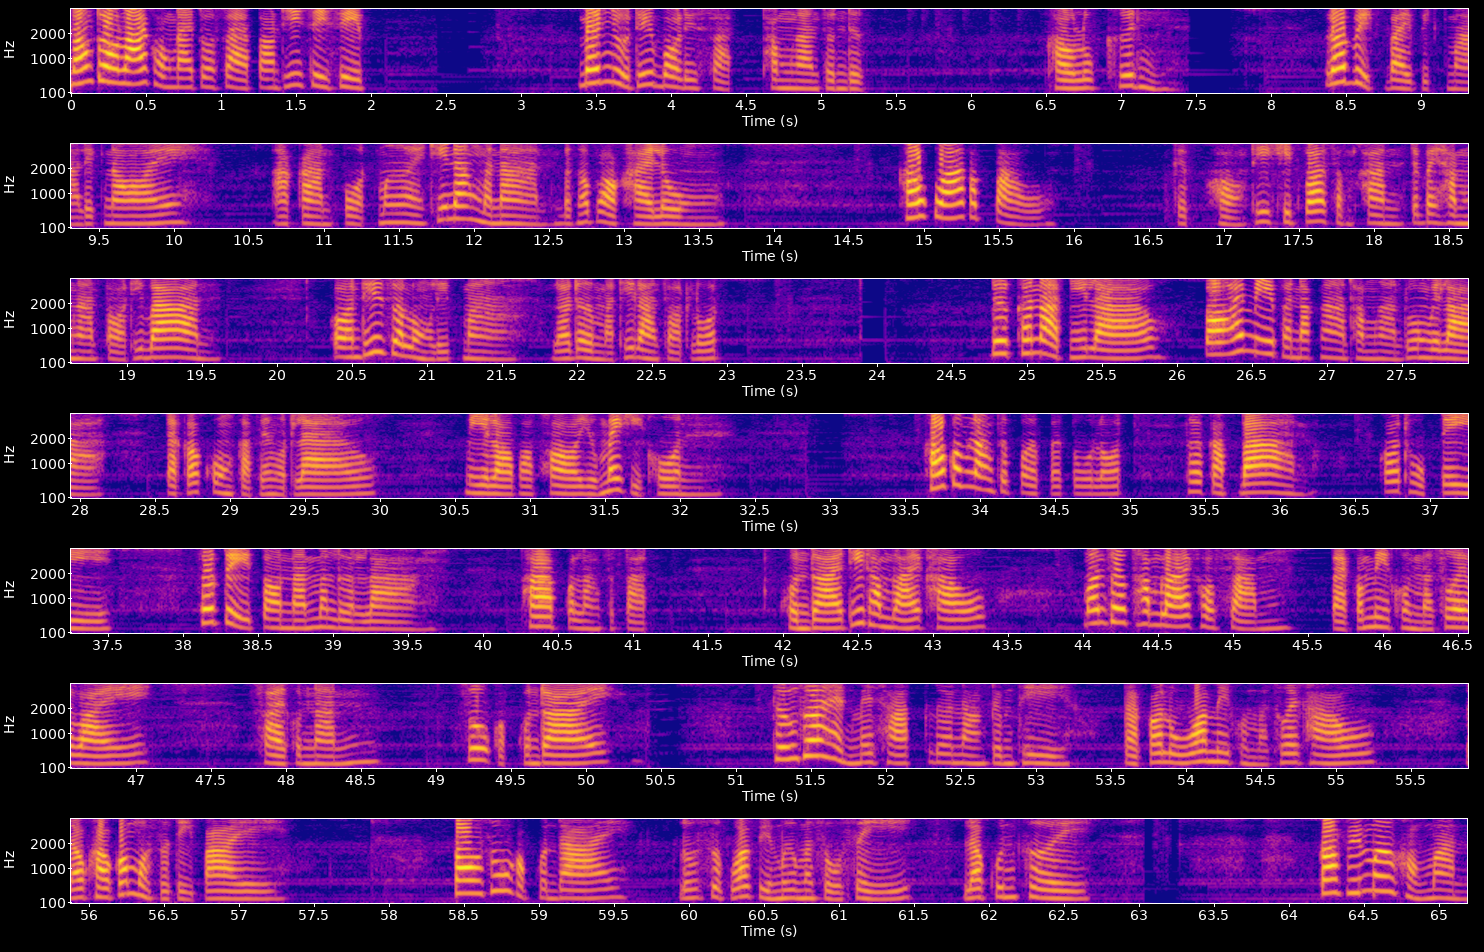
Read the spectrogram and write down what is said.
น้องตัวร้ายของนายตัวแสบตอนที่ 40 เบนอยู่ที่บริษัททำงานจนดึก เขาลุกขึ้น แล้วบิดใบบิดมาเล็กน้อย อาการปวดเมื่อยที่นั่งมานานมันก็พอคลายลง เขาคว้ากระเป๋า เก็บของที่คิดว่าสำคัญจะไปทำงานต่อที่บ้าน ก่อนที่จะลงลิฟต์มา แล้วเดินมาที่ลานจอดรถ ดึกขนาดนี้แล้ว ต่อให้มีพนักงานทำงานร่วงเวลา แต่ก็คงกลับไปหมดแล้ว มีรอปภอยู่ไม่กี่คน เขากำลังจะเปิดประตูรถเพื่อกลับบ้าน ก็ถูกตี สติตอนนั้นมันเลือนลาง ภาพกำลังจะตัด คนร้ายที่ทำร้ายเขา มันจะทำร้ายเขาซ้ำแต่ก็มีคนมาช่วยไว้ชายคนนั้น สู้กับคนร้าย ถึงจะเห็นไม่ชัดเลือนลางเต็มที แต่ก็รู้ว่ามีคนมาช่วยเขา แล้วเขาก็หมดสติไป ต่อสู้กับคนร้าย รู้สึกว่าฝีมือมันสูสี แล้วคุ้นเคยกับฝีมือของมัน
